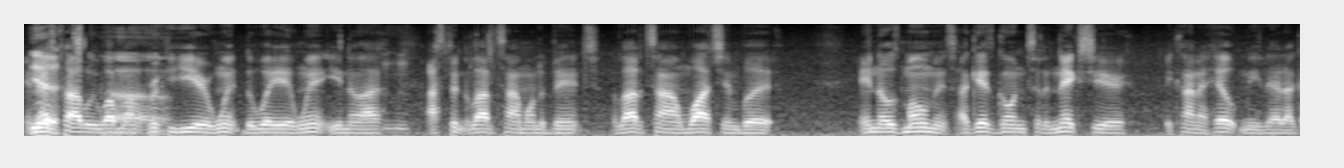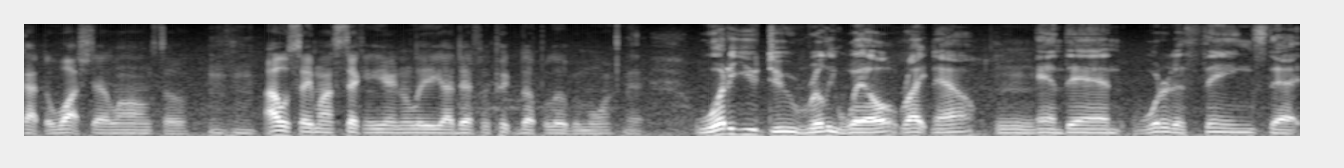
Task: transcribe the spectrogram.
and Yeah. that's probably why my oh. rookie year went the way it went. You know, I mm-hmm. I spent a lot of time on the bench, a lot of time watching, but in those moments, I guess going into the next year, it kind of helped me that I got to watch that long. So I would say my second year in the league, I definitely picked it up a little bit more. What do you do really well right now? And then what are the things that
